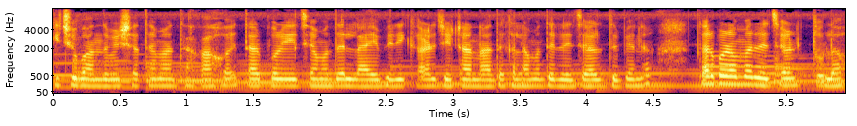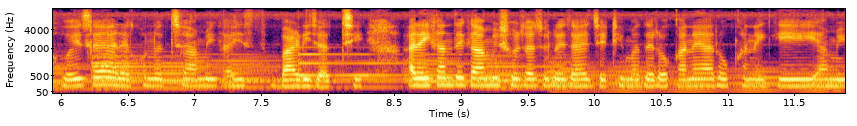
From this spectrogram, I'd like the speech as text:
কিছু বান্ধবীর সাথে আমার দেখা হয়। তারপর এই যে আমাদের লাইব্রেরি কার্ড যেটা না দেখালে আমাদের রেজাল্ট দেবে না। তারপর আমার রেজাল্ট তোলা হয়ে যায় আর এখন হচ্ছে আমি গাইস বাড়ি যাচ্ছি। আর এখান থেকে আমি সোজা চলে যাই জেঠিমাদের ওখানে। আর ওখানে গিয়ে আমি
